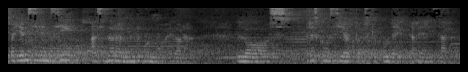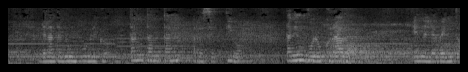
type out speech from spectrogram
experiencia en sí ha sido realmente conmovedora. Los tres conciertos que pude realizar delante de un público tan, tan, tan receptivo, tan involucrado en el evento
